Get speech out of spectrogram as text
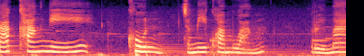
รักครั้งนี้ คุณจะมีความหวังหรือไม่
